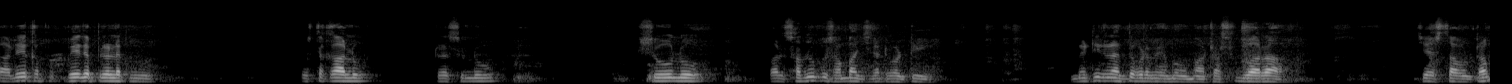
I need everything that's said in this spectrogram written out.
అనేక పేద పిల్లలకు పుస్తకాలు డ్రెస్సులు షూలు వారి చదువుకు సంబంధించినటువంటి మెటీరియల్ అంతా కూడా మేము మా ట్రస్ట్ ద్వారా చేస్తూ ఉంటాం.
